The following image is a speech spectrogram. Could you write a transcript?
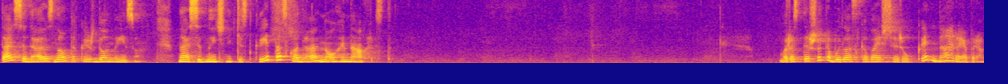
та сідаю знов таки ж донизу на сідничні кістки та складаю ноги нахрест. Розташуйте, будь ласка, ваші руки на ребра.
